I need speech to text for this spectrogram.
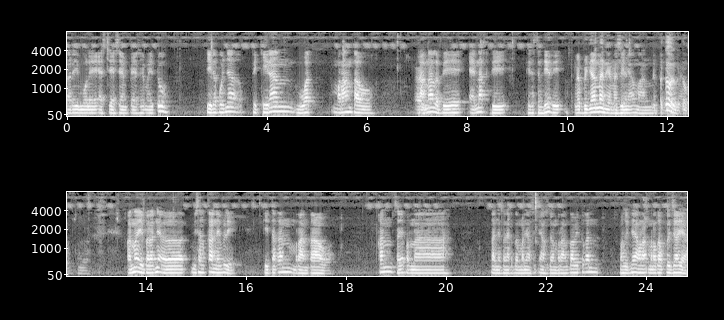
dari mulai SD SMP SMA itu tidak punya pikiran buat merantau karena lebih enak di desa sendiri lebih nyaman ya Mas lebih ya? nyaman Betul, nyaman. betul. Karena ibaratnya eh, misalkan ya beli kita kan merantau. Kan saya pernah tanya-tanya ke teman yang, yang sudah merantau itu kan maksudnya mer- merantau kerja ya?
